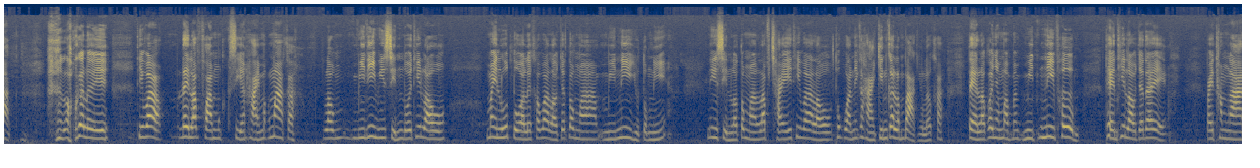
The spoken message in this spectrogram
หัก เราก็เลยที่ว่าได้รับความเสียหายมากๆค่ะ เรามีหนี้มีสินโดยที่เราไม่รู้ตัวเลยค่ะว่าเราจะต้องมามีหนี้อยู่ตรงนี้ หนี้สินเราต้องมารับใช้ที่ว่าเราทุกวันนี้ก็หากินก็ลำบากอยู่แล้วค่ะ แต่เราก็ยังมามีหนี้เพิ่ม แทนที่เราจะได้ไปทำงาน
